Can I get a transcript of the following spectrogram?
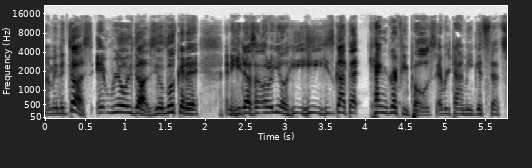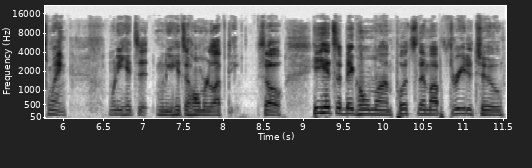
I mean, it does. It really does. You look at it, and he does it. You know, he, he he's got that Ken Griffey pose every time he gets that swing when he hits it when he hits a homer lefty. So he hits a big home run, puts them up three to two.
